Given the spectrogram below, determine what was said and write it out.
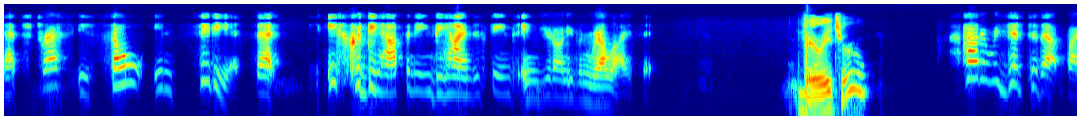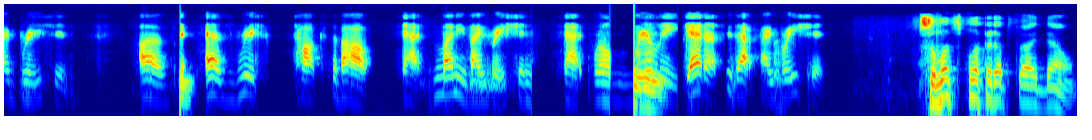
that stress is so insidious that it could be happening behind the scenes and you don't even realize it. Very true. How do we get to that vibration of, as Rick talks about, that money vibration that will really get us to that vibration? So let's flip it upside down.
